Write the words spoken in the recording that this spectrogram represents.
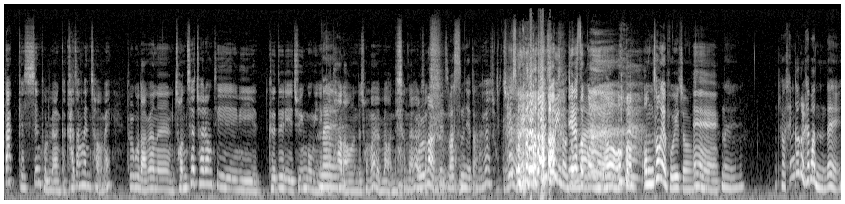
딱 이렇게 씬 돌면 그러니까 가장 맨 처음에 돌고 나면은 전체 촬영팀이 그들이 주인공이니까 네. 다 나오는데 정말 몇 명 안 되잖아요. 얼마 안 되죠. 맞습니다. 뭐야 저게 최소 최소 인원. 이랬었거든요. 엉성해 보이죠. 네. 네. 제가 생각을 해봤는데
